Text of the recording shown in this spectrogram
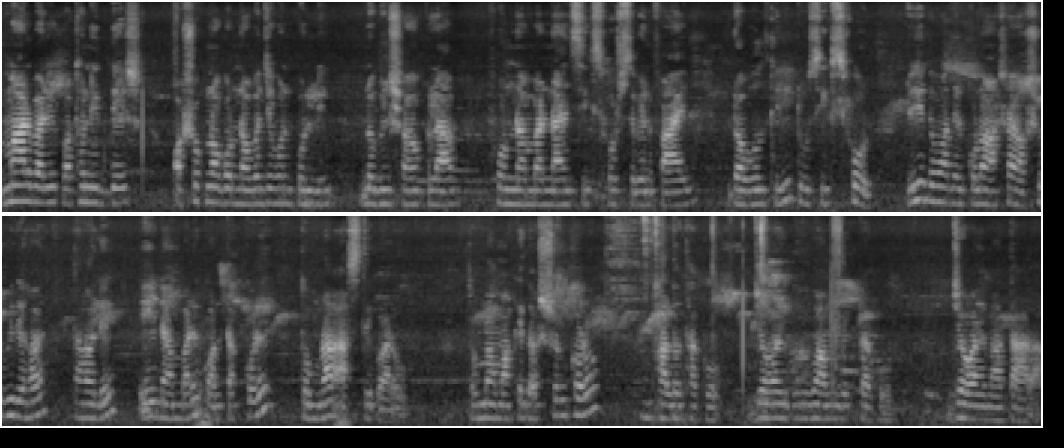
মার বাড়ির পথ নির্দেশ, অশোকনগর নবজীবন পল্লী, নবীন সহ club, phone number nine six four seven five double three two six four. যদি তোমাদের কোনো আসার অসুবিধে হয়, তাহলে এই নাম্বারে কন্ট্যাক্ট করে তোমরা আসতে পারো। তোমরা মাকে দর্শন করো। ভালো থাকো। জয় গুরু বামদেব ঠাকুর। জয় মা তারা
